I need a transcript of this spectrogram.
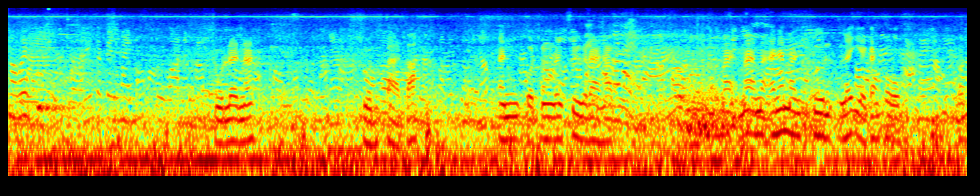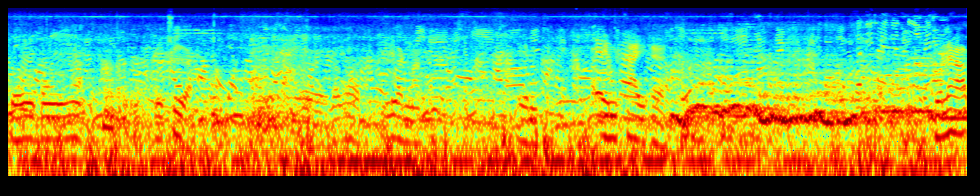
เอาไว้อันนี้จะเป็นใบมอบตัวนะคะศูนย์เลยนะศูนย์แปดปะอันกดตรงรายชื่อก็ได้ครับไม่ไม่ไม่อันนี้มันคือละเอียดการโทรเราดูตรงเนี้ยตรงชื่ออะเออแล้วก็เลื่อนมาเอ็มเอ็มไทยเออศูนย์แล้วครับ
